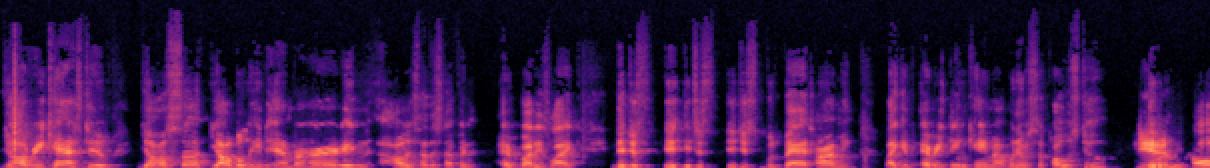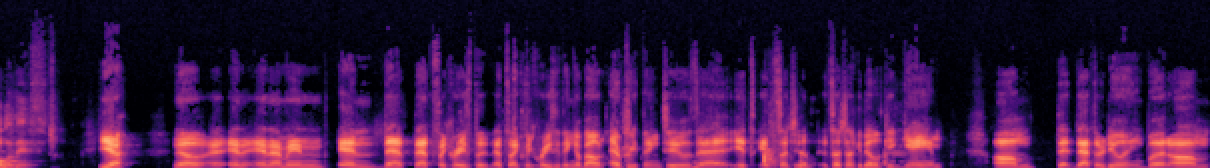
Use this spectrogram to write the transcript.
y'all recast him, y'all suck, y'all believed Amber Heard and all this other stuff, and everybody's like, they just it, it just it just was bad timing. Like if everything came out when it was supposed to, it would have missed all of this. Yeah. No, and and I mean, and that that's the crazy. That's like the crazy thing about everything too is that it's it's such a it's such like a delicate game, um, that that they're doing. But um,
